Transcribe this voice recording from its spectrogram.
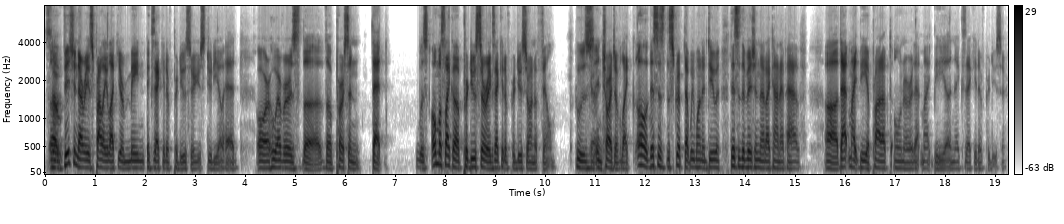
So, uh, visionary is probably like your main executive producer, your studio head, or whoever is the the person that was almost like a producer, executive producer on a film who's yeah. in charge of like, oh, this is the script that we want to do. This is the vision that I kind of have. Uh, that might be a product owner. That might be an executive producer.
